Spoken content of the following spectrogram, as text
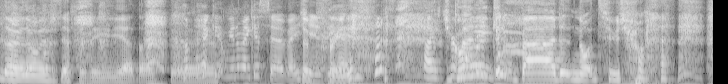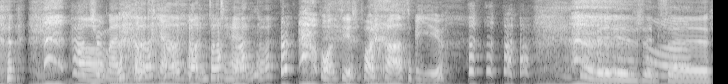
no, that was definitely yeah, like I'm, like, the, I'm gonna make a survey the at pre. the. How traumatic? Good, bad, not too traumatic. How Um, traumatic on a scale of one to ten? What's this podcast for you? No, but it is. It's a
